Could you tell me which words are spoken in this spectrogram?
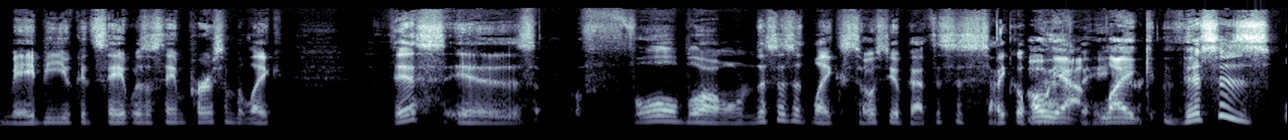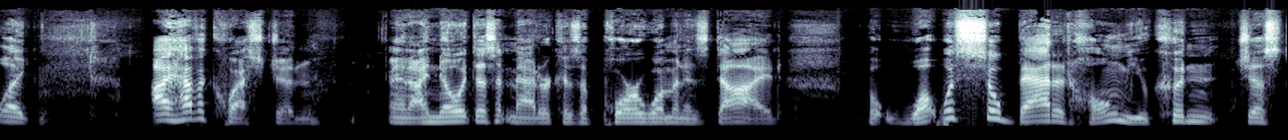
maybe you could say it was the same person, but like, this is full blown. This isn't like sociopath. This is oh, psychopath. Oh yeah, behavior. like this is like. I have a question, and I know it doesn't matter because a poor woman has died. But what was so bad at home you couldn't just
